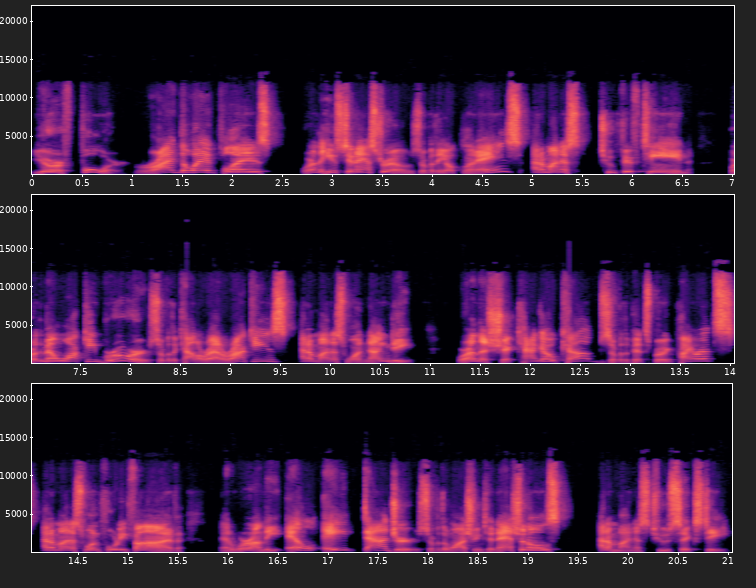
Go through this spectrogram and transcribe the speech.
Your four ride the wave plays. We're in the Houston Astros over the Oakland A's at a minus 215. We're the Milwaukee Brewers over the Colorado Rockies at a minus 190. We're on the Chicago Cubs over the Pittsburgh Pirates at a minus 145. And we're on the LA Dodgers over the Washington Nationals at a minus 260.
